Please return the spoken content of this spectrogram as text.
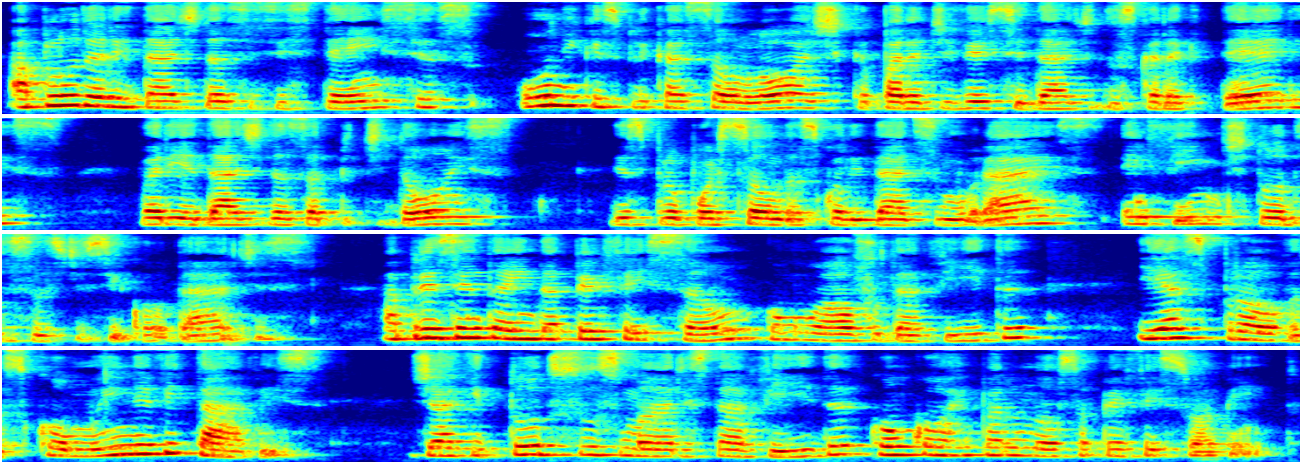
a pluralidade das existências, única explicação lógica para a diversidade dos caracteres, variedade das aptidões, desproporção das qualidades morais, enfim, de todas as desigualdades. Apresenta ainda a perfeição como alvo da vida e as provas como inevitáveis, já que todos os mares da vida concorrem para o nosso aperfeiçoamento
